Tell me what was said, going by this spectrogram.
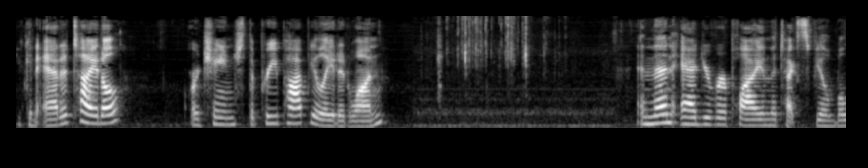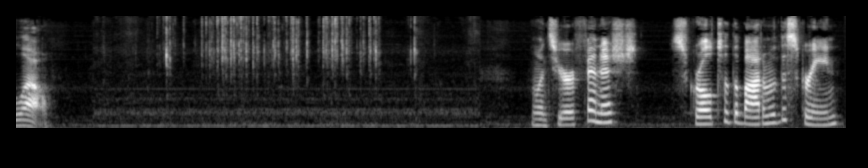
you can add a title or change the pre-populated one and then add your reply in the text field below. Once you are finished, scroll to the bottom of the screen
